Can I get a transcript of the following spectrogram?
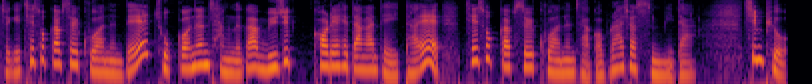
저기 최소값을 구하는데 조건은 장르가 뮤지컬에 해당한 데이터에 최소값을 구하는 작업을 하셨습니다. 심표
